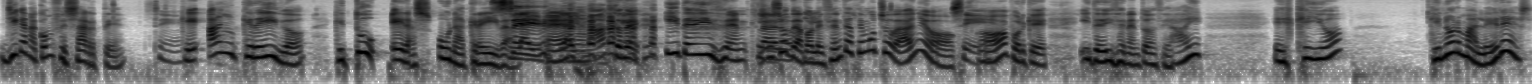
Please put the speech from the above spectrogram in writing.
llegan a confesarte Sí. que han creído que tú eras una creída. Sí, ¿eh? la imagen. Entonces, y te dicen, y Claro. eso de adolescente hace mucho daño. Sí. ¿no? Porque, y te dicen entonces, ay, es que yo, qué normal eres.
